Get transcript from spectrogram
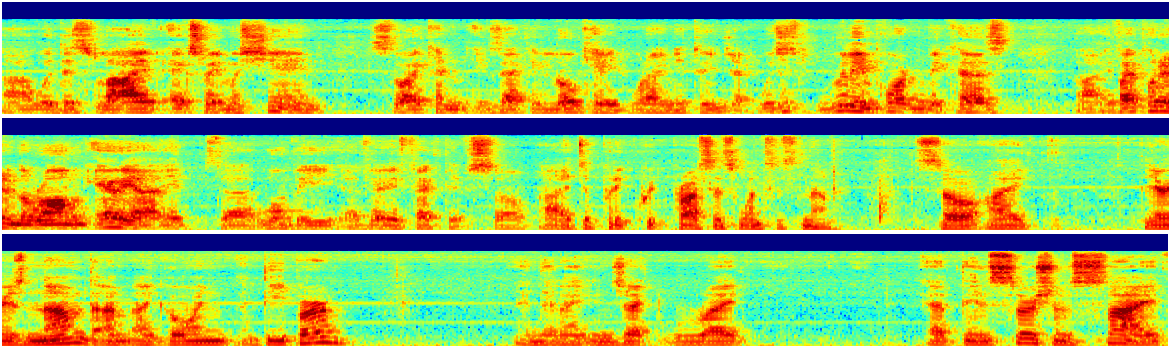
uh, with this live X-ray machine, so I can exactly locate where I need to inject, which is really important because. Uh, if I put it in the wrong area, it uh, won't be uh, very effective. So uh, it's a pretty quick process once it's numb. So I, the area is numbed. I'm, I go in deeper, and then I inject right at the insertion site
